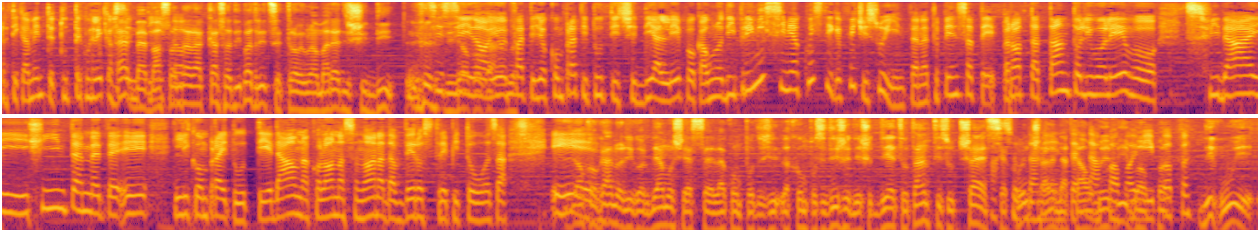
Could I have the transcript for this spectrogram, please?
praticamente tutte quelle che ho Eh sentito. beh, basta andare a casa di Patrizia e trovi una marea di CD. Sì, di sì, Yoko no, io infatti li ho comprati tutti i CD all'epoca, uno dei primissimi acquisti che feci su internet, pensa te, però da tanto li volevo, sfidai internet e li comprai tutti ed ha una colonna sonora davvero strepitosa. E Yoko Kanno ricordiamoci essere la, composi- la compositrice di- dietro tanti successi a cominciare da Assolutamente, Cowboy, da Cowboy Bebop, Bebop. di cui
